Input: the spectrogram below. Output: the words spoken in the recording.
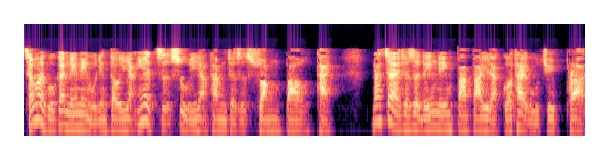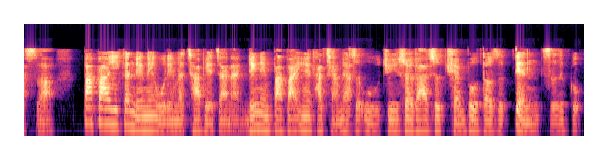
成分股跟零零五零都一样，因为指数一样，它们就是双胞胎。那再来就是零零八八一的国泰五 G Plus 啊，八八一跟零零五零的差别在哪？零零八八因为它强调是五 G，所以它是全部都是电子股，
